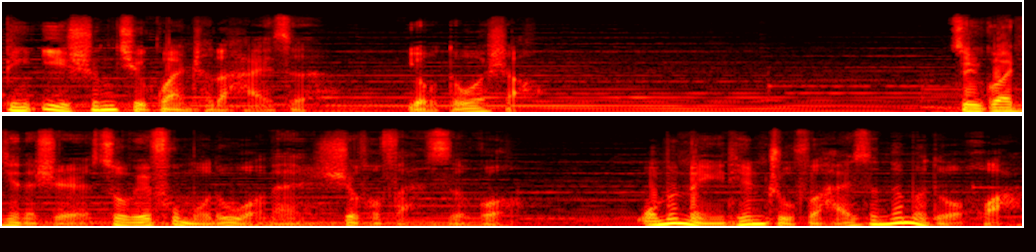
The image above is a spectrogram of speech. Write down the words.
并一生去贯彻的孩子有多少？最关键的是，作为父母的我们是否反思过，我们每天嘱咐孩子那么多话，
